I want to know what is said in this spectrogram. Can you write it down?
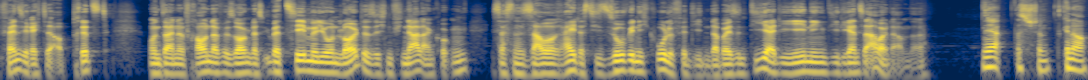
Fernsehrechte abtrittst und deine Frauen dafür sorgen, dass über 10 Millionen Leute sich ein Finale angucken, ist das eine Sauerei, dass die so wenig Kohle verdienen. Dabei sind die ja diejenigen, die die ganze Arbeit haben da. Ja, das stimmt, genau.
